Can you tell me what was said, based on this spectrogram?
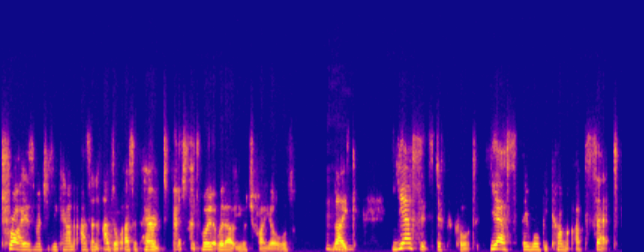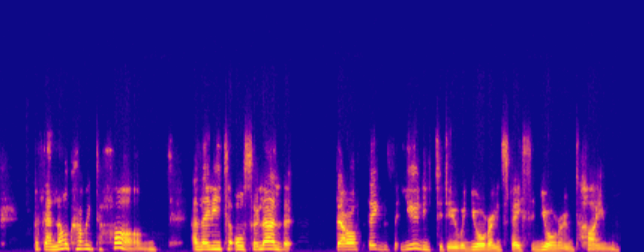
try as much as you can as an adult, as a parent, to go to the toilet without your child. Mm-hmm. Like, yes, it's difficult. Yes, they will become upset, but they're not coming to harm. And they need to also learn that there are things that you need to do in your own space in your own time.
